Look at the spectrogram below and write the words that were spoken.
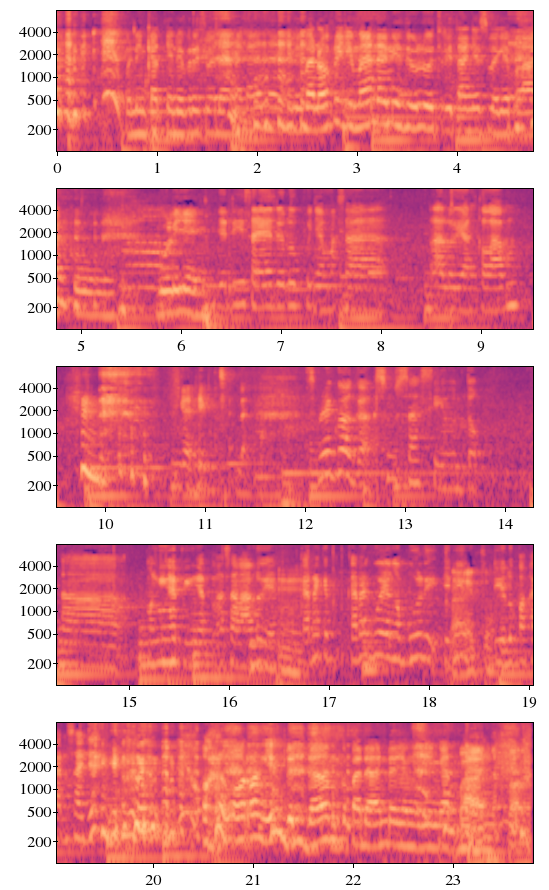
Meningkatnya depresi pada anak-anak. Ini Mbak Novi gimana nih dulu ceritanya sebagai pelaku bullying? Jadi saya dulu punya masa lalu yang kelam. Enggak deh bercanda. Sebenarnya gue agak susah sih untuk uh, mengingat-ingat masa lalu ya, Hmm. karena karena gue yang ngebully, jadi Nah, itu. dilupakan saja gitu. Orang-orang yang dendam kepada Anda yang mengingatnya. banyak banget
